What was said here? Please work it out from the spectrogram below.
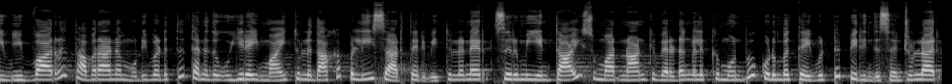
இவ்- இவ்வாறு தவறான முடிவெடுத்து தனது உயிரை மாய்த்துள்ளதாக போலீசார் தெரிவித்துள்ளனர். சிறுமியின் தாய் சுமார் நான்கு வருடங்களுக்கு முன்பு குடும்பத்தை விட்டு பிரிந்து சென்றுள்ளார்.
